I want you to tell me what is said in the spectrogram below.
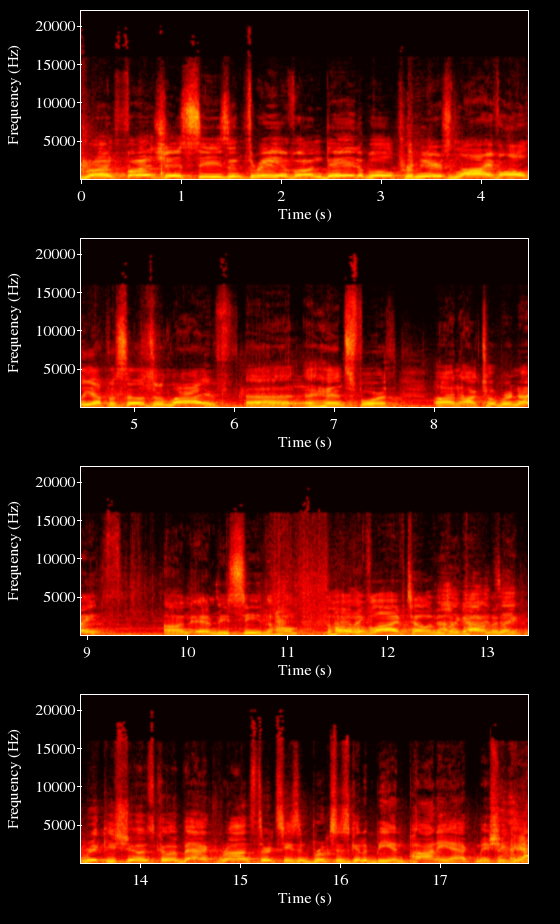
Ron Funches, season three of Undateable premieres live. All the episodes are live uh, henceforth on October 9th on NBC, the home, the home like- of live television like comedy. it's like Riki show's coming back. Ron's third season. Brooks is gonna be in Pontiac, Michigan.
